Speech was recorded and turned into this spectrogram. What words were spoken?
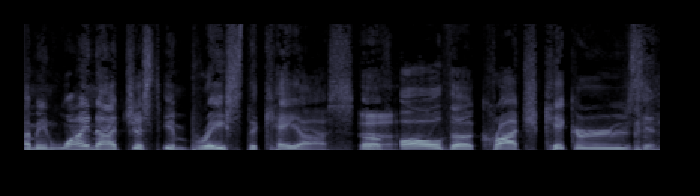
I mean, why not just embrace the chaos of Uh. all the crotch kickers and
